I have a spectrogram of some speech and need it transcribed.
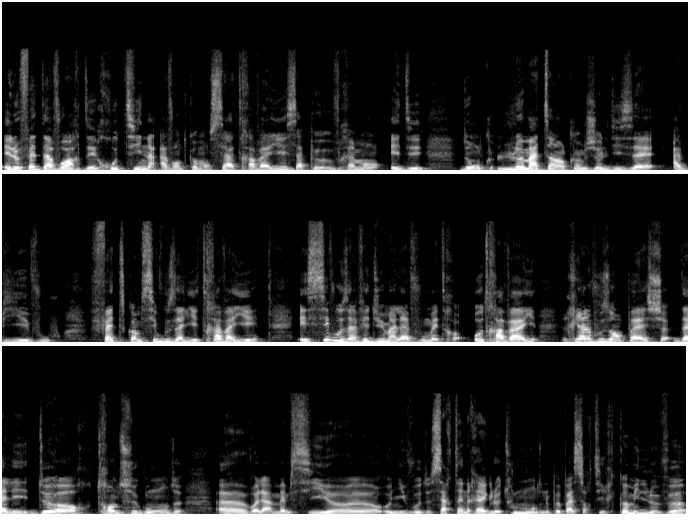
Et le fait d'avoir des routines avant de commencer à travailler, ça peut vraiment aider. Donc, le matin, comme je le disais, habillez-vous. Faites comme si vous alliez travailler. Et si vous avez du mal à vous mettre au travail, rien ne vous empêche d'aller dehors 30 secondes. Euh, voilà, même si euh, au niveau de certaines règles, tout le monde ne peut pas sortir comme il le veut.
